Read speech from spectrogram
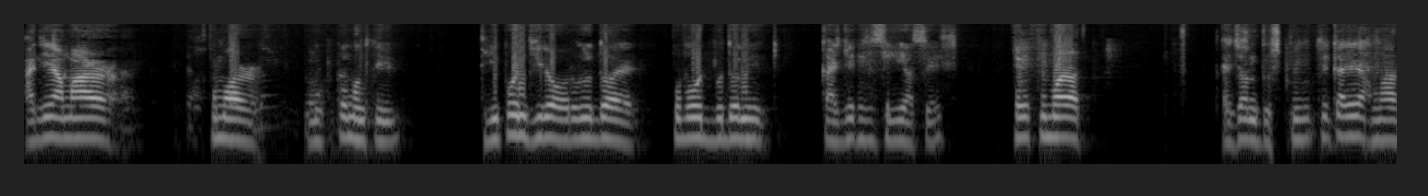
আজি আমাৰ অসমৰ মুখ্যমন্ত্ৰী থ্ৰী পইণ্ট জিৰ' অৰুণোদয় শুভ উদ্বোধনী কাৰ্যসূচী চলি আছে। সেই সময়ত এজন দুষ্কৃতিকাৰী আমাৰ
